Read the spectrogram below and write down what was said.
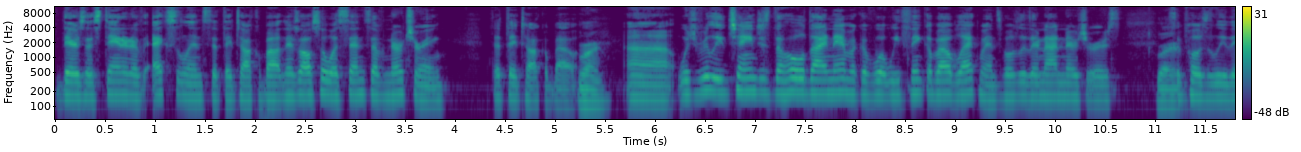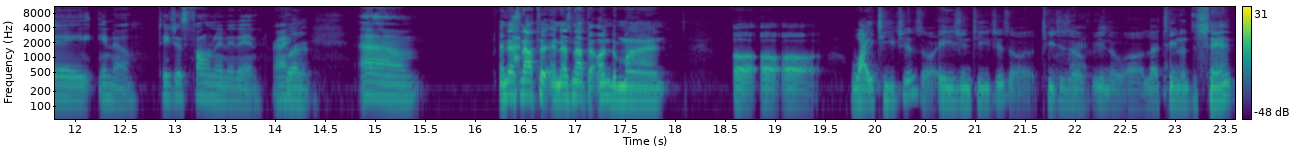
there's a standard of excellence that they talk about, and there's also a sense of nurturing that they talk about, Right. Uh, which really changes the whole dynamic of what we think about black men. Supposedly they're not nurturers. Right. Supposedly they, you know, they just phoning it in, right? Right. Um, And that's not to and that's not to undermine uh, uh, uh, white teachers or Asian teachers or teachers of you know uh, Latino descent.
